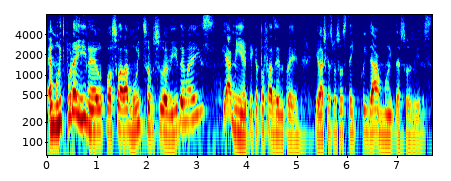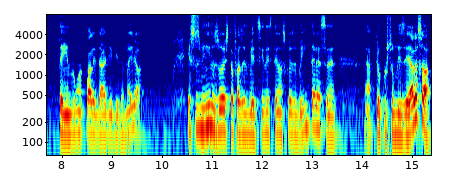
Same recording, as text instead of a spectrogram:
é muito por aí, né? Eu posso falar muito sobre sua vida, mas e a minha? O que, que eu estou fazendo para ele? Eu acho que as pessoas têm que cuidar muito das suas vidas, tendo uma qualidade de vida melhor. Esses meninos hoje estão fazendo medicina, eles têm umas coisas bem interessantes. Né? Porque eu costumo dizer, olha só,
